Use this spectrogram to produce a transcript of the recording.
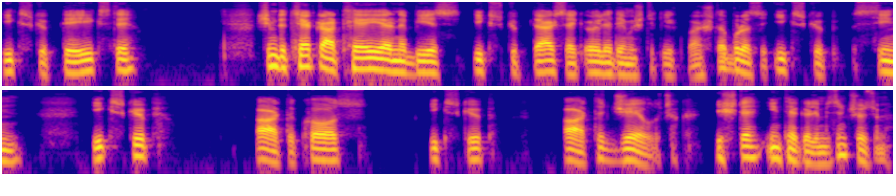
x küp dx'ti. Şimdi tekrar t yerine biz x küp dersek öyle demiştik ilk başta. Burası x küp sin x küp artı cos x küp artı c olacak. İşte integralimizin çözümü.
